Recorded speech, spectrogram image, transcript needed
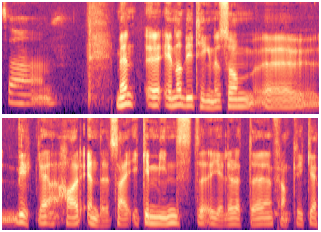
Så men eh, en av de tingene som eh, virkelig har endret seg, ikke minst eh, gjelder dette Frankrike,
